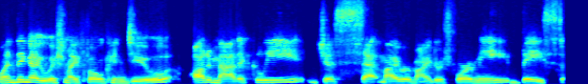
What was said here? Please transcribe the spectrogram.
One thing I wish my phone can do automatically just set my reminders for me based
